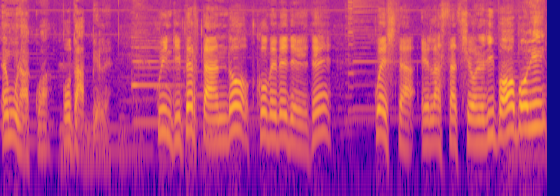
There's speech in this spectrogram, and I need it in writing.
è un'acqua potabile. Quindi pertanto, come vedete, questa è la stazione di Popoli.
